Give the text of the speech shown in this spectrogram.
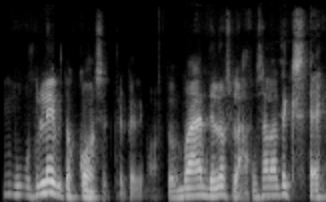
Μου δουλεύει το κόνσεπτ, ρε παιδί μου αυτό. Μπορεί να είναι εντελώς λάθος, αλλά δεν ξέρω.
